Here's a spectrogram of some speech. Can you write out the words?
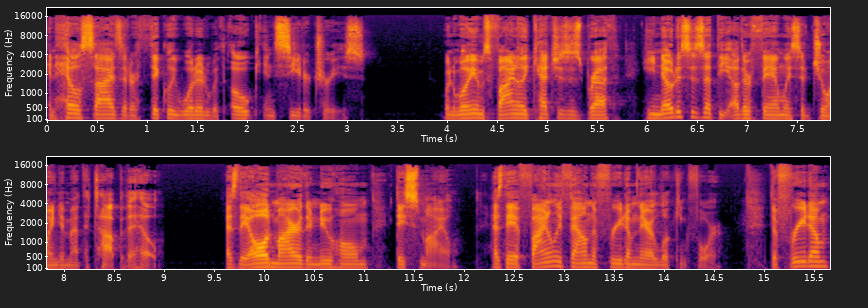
and hillsides that are thickly wooded with oak and cedar trees. When Williams finally catches his breath, he notices that the other families have joined him at the top of the hill. As they all admire their new home, they smile, as they have finally found the freedom they are looking for the freedom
